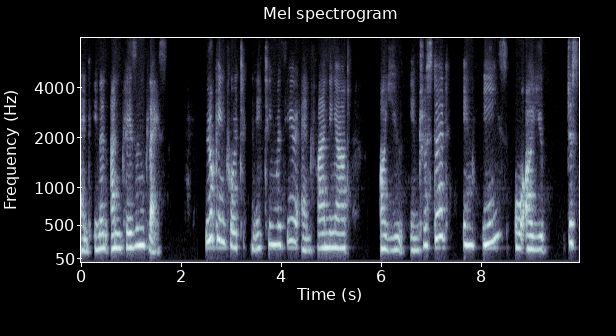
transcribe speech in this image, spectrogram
and in an unpleasant place? Looking forward to connecting with you and finding out are you interested in ease or are you just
